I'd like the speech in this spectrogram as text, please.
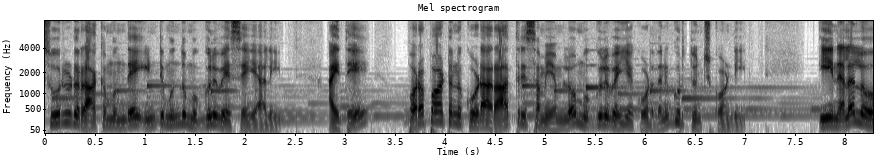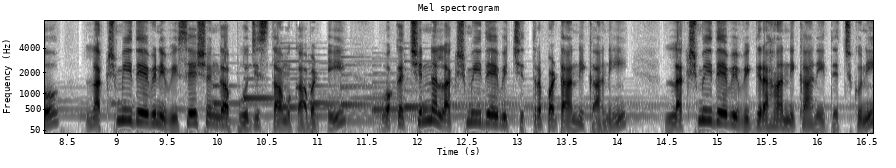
సూర్యుడు రాకముందే ఇంటి ముందు ముగ్గులు వేసేయాలి. అయితే పొరపాటును కూడా రాత్రి సమయంలో ముగ్గులు వెయ్యకూడదని గుర్తుంచుకోండి. ఈ నెలలో లక్ష్మీదేవిని విశేషంగా పూజిస్తాము కాబట్టి ఒక చిన్న లక్ష్మీదేవి చిత్రపటాన్ని కానీ లక్ష్మీదేవి విగ్రహాన్ని కానీ తెచ్చుకుని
